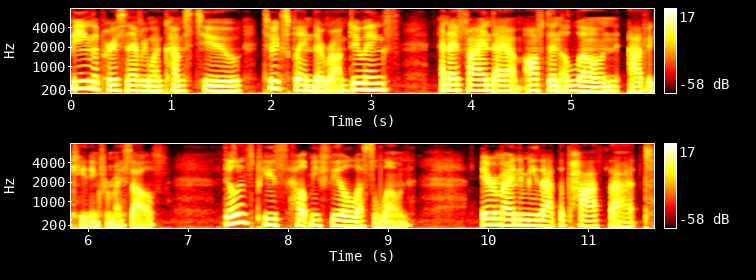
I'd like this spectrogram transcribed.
being the person everyone comes to to explain their wrongdoings. And I find I am often alone advocating for myself. Dhillon's piece helped me feel less alone. It reminded me that the path that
